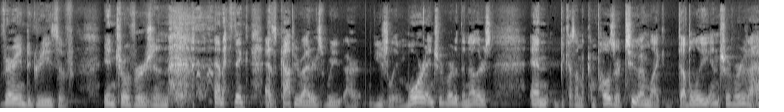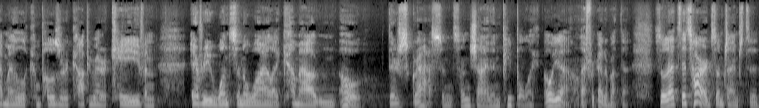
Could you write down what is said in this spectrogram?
varying degrees of introversion. and I think as copywriters, we are usually more introverted than others. And because I'm a composer too, I'm like doubly introverted. I have my little composer copywriter cave and every once in a while I come out and, oh, there's grass and sunshine and people. Like, oh yeah, I forgot about that. So that's it's hard sometimes to,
